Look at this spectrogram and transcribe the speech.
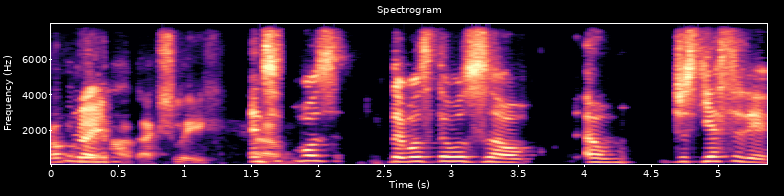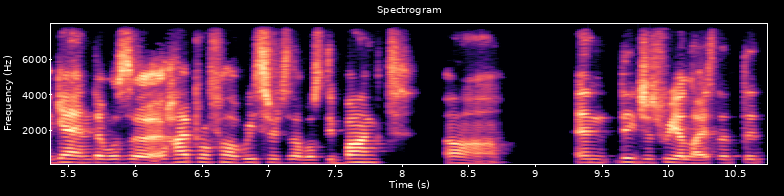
Probably right. not, actually. And um, so was there was there was a, a just yesterday again there was a high profile research that was debunked uh, and they just realized that the,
